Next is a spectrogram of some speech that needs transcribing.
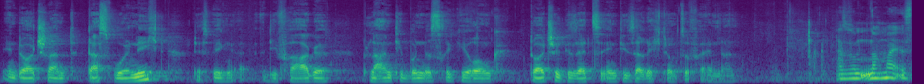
In Deutschland das wohl nicht. Deswegen die Frage, plant die Bundesregierung, deutsche Gesetze in dieser Richtung zu verändern? Also nochmal, es,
